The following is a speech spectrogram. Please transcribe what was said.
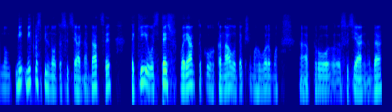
ну, мікроспільнота соціальна. Да, це такий ось теж варіант такого каналу, якщо ми говоримо е, про е, соціальне. Да.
